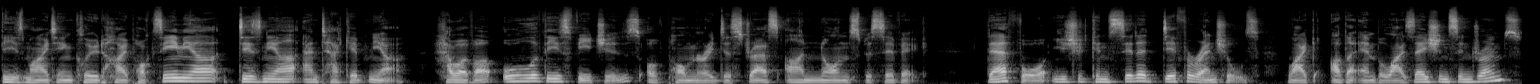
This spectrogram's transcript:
These might include hypoxemia, dyspnea, and tachypnea. However, all of these features of pulmonary distress are non-specific. Therefore, you should consider differentials like other embolization syndromes,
